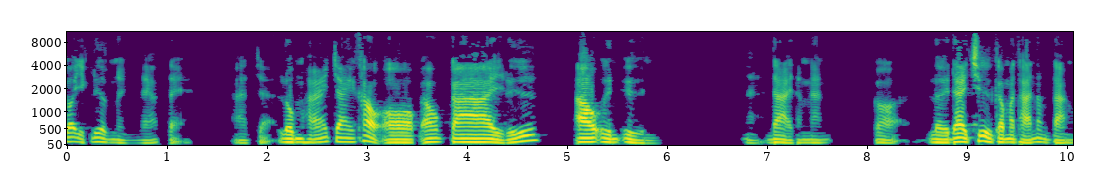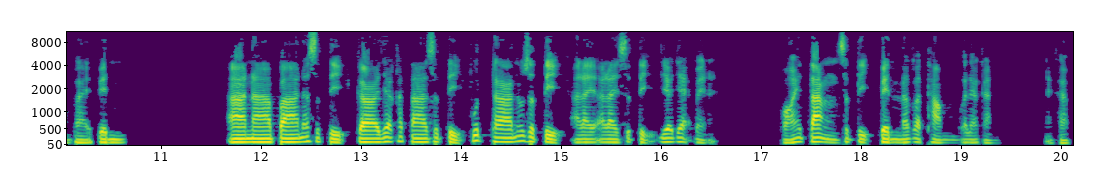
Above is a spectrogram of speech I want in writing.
ก็อีกเรื่องหนึ่งแล้ว แต่อาจจะลมหายใจเข้าออก เอากายหรือเอาอื่นๆนะได้ทั้งนั้น ก็ เลยได้ชื่อกรรมฐานต่างๆ ไปเป็นอาณาปานสติ กายคตาสติ พุทธานุสติอะไรอะไรสติเยอะแยะไปนะขอให้ตั้งสติเป็นแล้วก็ทำก็แล้วกันนะครับ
